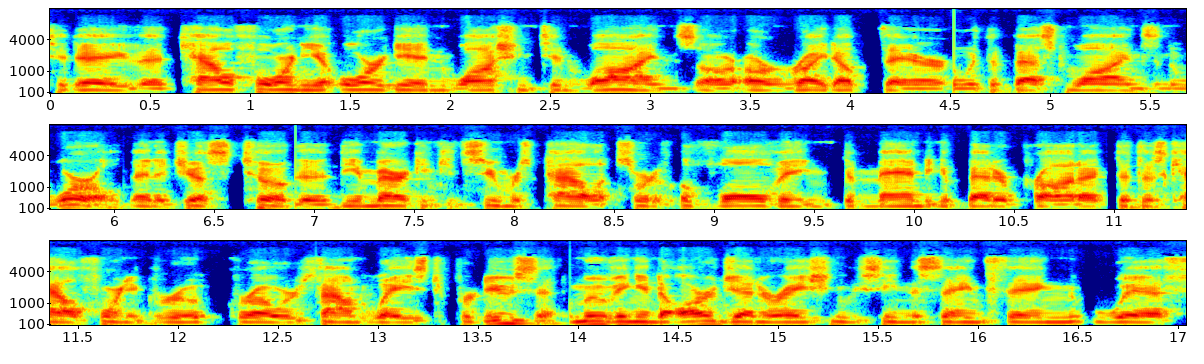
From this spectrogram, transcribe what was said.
today that California, Oregon, Washington wines are, are right up there with the best wines in the world. And it just took the, the American consumer's palate sort of evolving, demanding a better product that those California grow- growers found ways to produce it. Moving into our generation, we've seen the same thing with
